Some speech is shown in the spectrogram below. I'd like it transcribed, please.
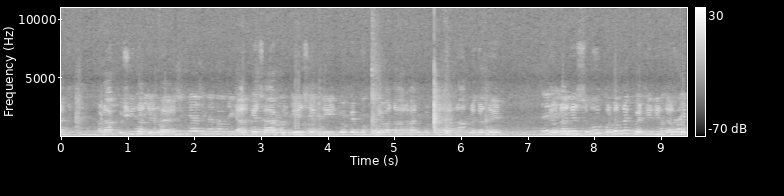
ਅੱਜ ਬੜਾ ਖੁਸ਼ੀ ਦਾ ਦਿਨ ਹੈ। ਕਰਕੇ ਸਾਹਿਬ ਗੁਰਜੀਤ ਸਿੰਘ ਜੀ, ਜੋ ਕਿ ਮੁੱਖ ਸੇਵਾਦਾਰ ਹਨ, ਗੁਰਦੁਆਰਾ ਨਾਮਨਗਰ ਦੇ। ਤੇ ਉਹਨਾਂ ਦੀ ਸਮੂਹ ਪ੍ਰਬੰਧਕ ਕਮੇਟੀ ਦੀ ਤਰਫੋਂ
